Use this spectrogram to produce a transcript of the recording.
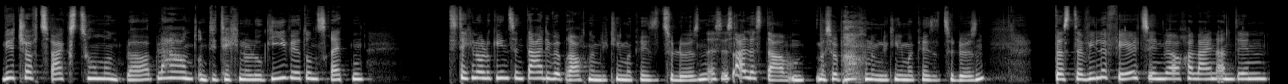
Wirtschaftswachstum und bla bla und, und die Technologie wird uns retten. Die Technologien sind da, die wir brauchen, um die Klimakrise zu lösen. Es ist alles da, was wir brauchen, um die Klimakrise zu lösen. Dass der Wille fehlt, sehen wir auch allein an den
